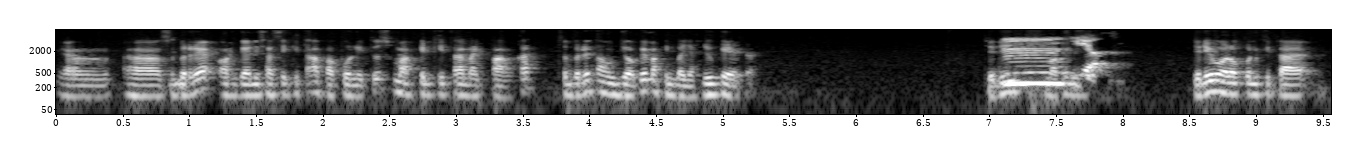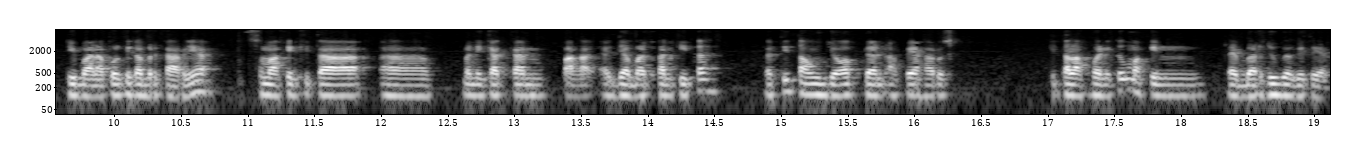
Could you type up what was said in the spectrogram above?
yang uh, sebenarnya organisasi kita apa pun itu semakin kita naik pangkat sebenarnya tanggung jawabnya makin banyak juga ya kak jadi mm, semakin, iya. Jadi walaupun kita di mana pun kita berkarya semakin kita uh, meningkatkan eh, jabatan kita berarti tanggung jawab dan apa yang harus kita lakukan itu makin lebar juga gitu ya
